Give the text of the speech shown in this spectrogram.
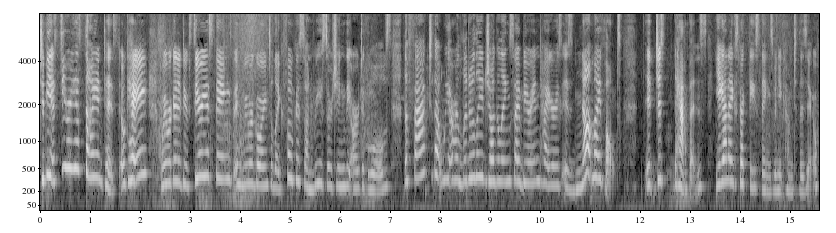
to be a serious scientist, okay? We were going to do serious things and we were going to like focus on researching the Arctic wolves. The fact that we are literally juggling Siberian tigers is not my fault. It just happens. You gotta expect these things when you come to the zoo.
